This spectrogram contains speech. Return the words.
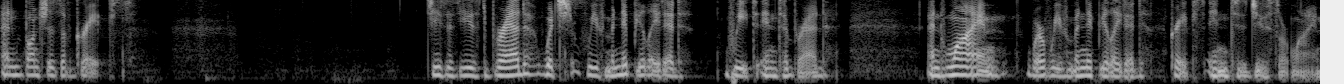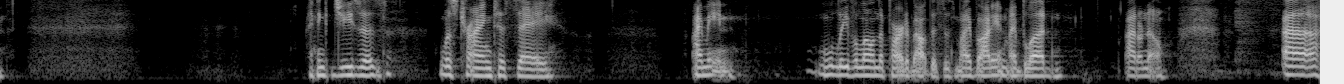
and bunches of grapes. Jesus used bread, which we've manipulated wheat into bread, and wine, where we've manipulated grapes into juice or wine. I think Jesus was trying to say, I mean, we'll leave alone the part about this is my body and my blood. I don't know. Uh,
